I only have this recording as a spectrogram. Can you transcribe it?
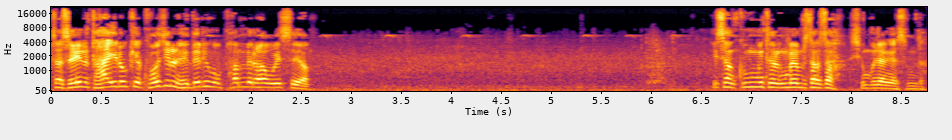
자 저희는 다 이렇게 고지를 해드리고 판매를 하고 있어요. 이상 국민트럭 매물상사 신부장이었습니다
